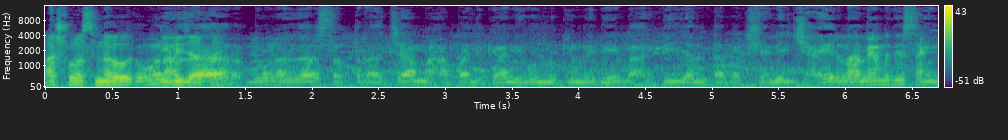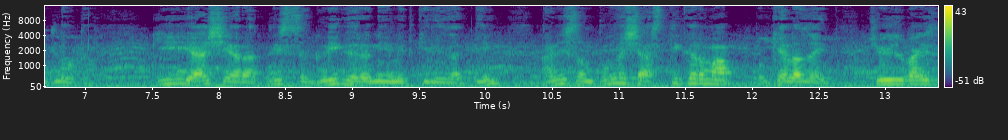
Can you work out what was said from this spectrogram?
आश्वासनं दिली जात हजार आहेत. दोन हजार सतराच्या महापालिका निवडणुकीमध्ये भारतीय जनता पक्षाने जाहीरनाम्यामध्ये सांगितलं होतं. की या शहरातली सगळी घरं नियमित केली जातील. आणि संपूर्ण शास्तीकर माफ केला जाईल. चोवीस बाईस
